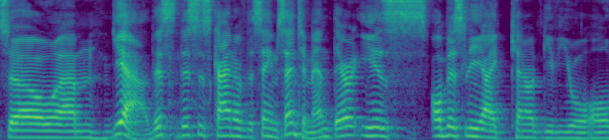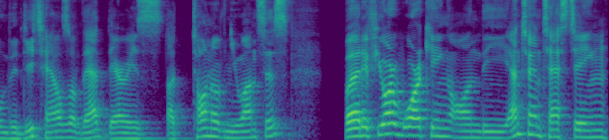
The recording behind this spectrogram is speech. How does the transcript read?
So um, yeah, this this is kind of the same sentiment. There is obviously I cannot give you all the details of that. There is a ton of nuances, but if you are working on the end-to-end testing,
